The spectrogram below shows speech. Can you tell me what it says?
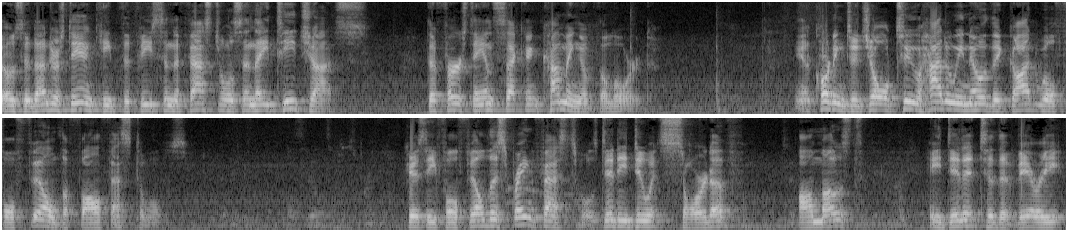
Those that understand keep the feasts and the festivals, and they teach us the first and second coming of the Lord. According to Joel 2, how do we know that God will fulfill the fall festivals? Because he fulfilled the spring festivals. Did he do it sort of? Almost. He did it to the very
